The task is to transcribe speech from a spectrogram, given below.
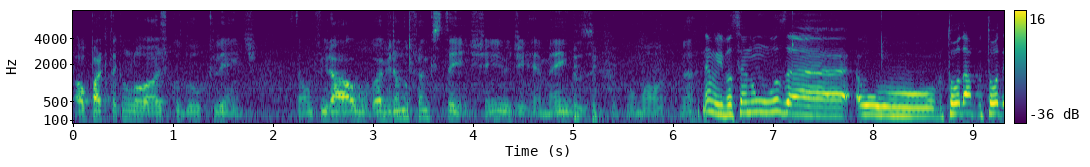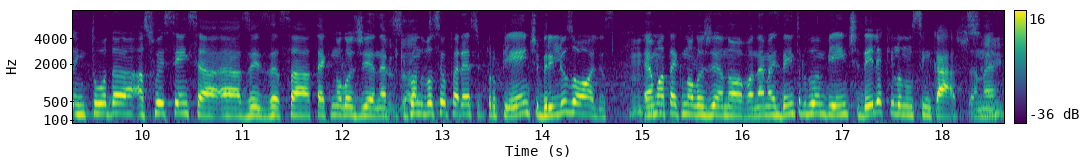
ao parque tecnológico do cliente. Então virar algo, vai virando um Frankenstein, cheio de remendos, uma, né? Não, e você não usa o, toda, toda, em toda a sua essência, às vezes, essa tecnologia, né? Porque Exato. quando você oferece para o cliente, brilha os olhos. É uma tecnologia nova, né? Mas dentro do ambiente dele aquilo não se encaixa, Sim, né?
